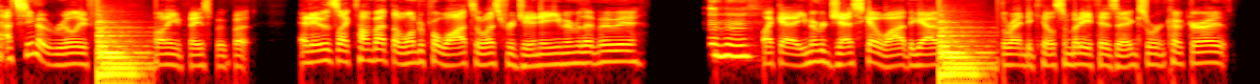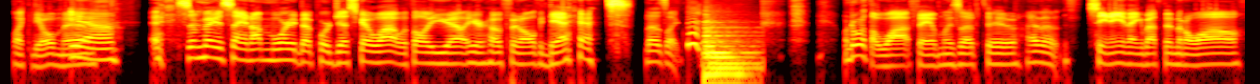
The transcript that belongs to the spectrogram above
I've seen a really funny Facebook, but and it was like talking about the wonderful Whites of West Virginia. You remember that movie? Mm-hmm. Like, uh, you remember Jesco White, the guy threatened to kill somebody if his eggs weren't cooked right? Like the old man. Yeah. Somebody was saying, I'm worried about poor Jesco White with all you out here huffing all the gas. And I was like, wonder what the White family's up to. I haven't seen anything about them in a while.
